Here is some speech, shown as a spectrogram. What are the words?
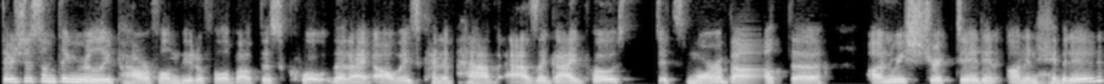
There's just something really powerful and beautiful about this quote that I always kind of have as a guidepost. It's more about the unrestricted and uninhibited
